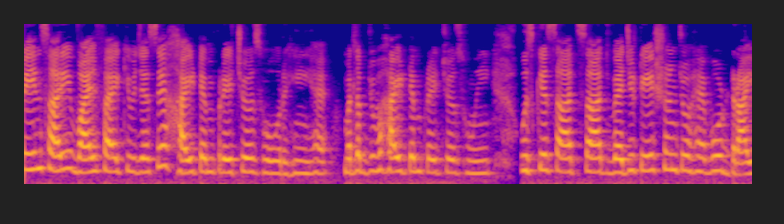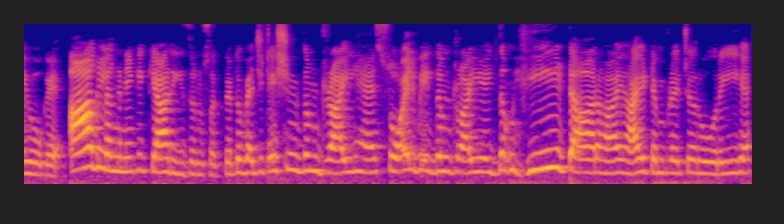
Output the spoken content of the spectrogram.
तो इन सारी वाइल्ड फायर की वजह से हाई टेम्परेचर्स हो रही हैं। मतलब जब हाई टेम्परेचर्स हुई, उसके साथ साथ वेजिटेशन जो है वो ड्राई हो गए। आग लगने के क्या रीज़न हो सकते हैं? तो वेजिटेशन एकदम ड्राई है सॉइल भी एकदम ड्राई है, एकदम हीट आ रहा है हाई टेम्परेचर हो रही है।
